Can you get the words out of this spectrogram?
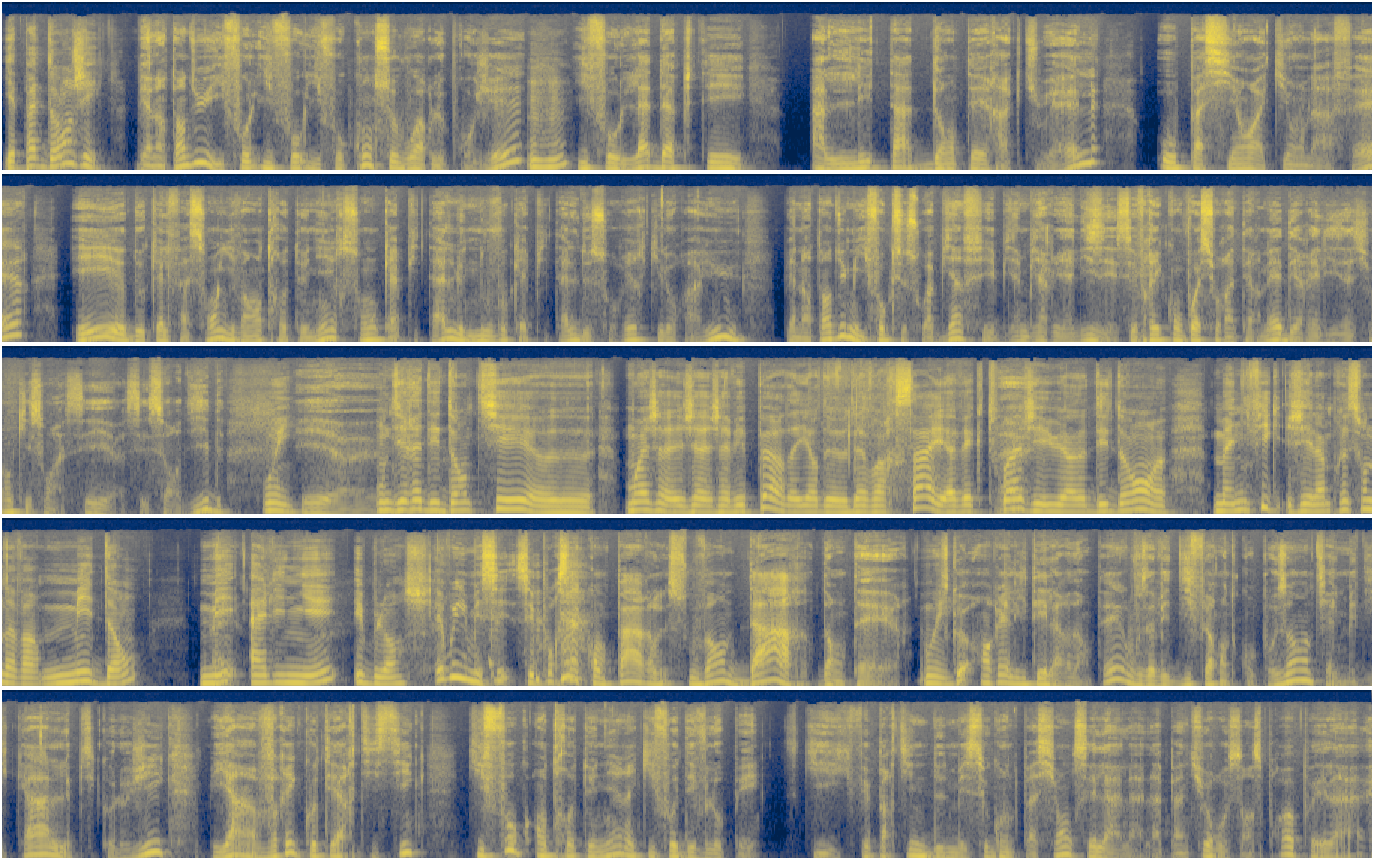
il n'y a pas de danger. Bien entendu, il faut, il faut, il faut concevoir le projet, mhm. il faut l'adapter à l'état dentaire actuel, au patient à qui on a affaire et de quelle façon il va entretenir son capital, le nouveau capital de sourire qu'il aura eu, bien entendu, mais il faut que ce soit bien fait, bien bien réalisé. C'est vrai qu'on voit sur Internet des réalisations qui sont assez, assez sordides. Oui, et, euh, on dirait des dentiers. Euh, moi, j'avais peur d'ailleurs d'avoir ça, et avec toi, j'ai eu des dents euh, magnifiques. J'ai l'impression d'avoir mes dents mais alignée et blanche. Et eh oui, mais c'est pour ça qu'on parle souvent d'art dentaire. Parce qu'en réalité, l'art dentaire, vous avez différentes composantes. Il y a le médical, le psychologique, mais il y a un vrai côté artistique qu'il faut entretenir et qu'il faut développer. Ce qui fait partie de mes secondes passions, c'est la, la, peinture au sens propre et l'art.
